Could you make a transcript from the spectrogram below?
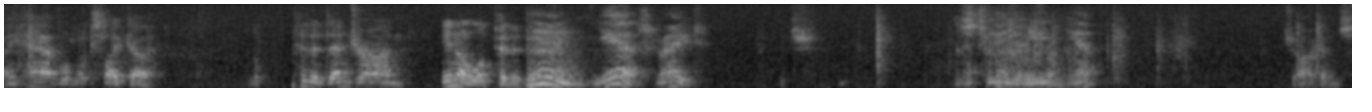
I have what looks like a lepidodendron in a lepidodendron, Mm, yes, right. which this That's kind of neat. Yeah. Joggins.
